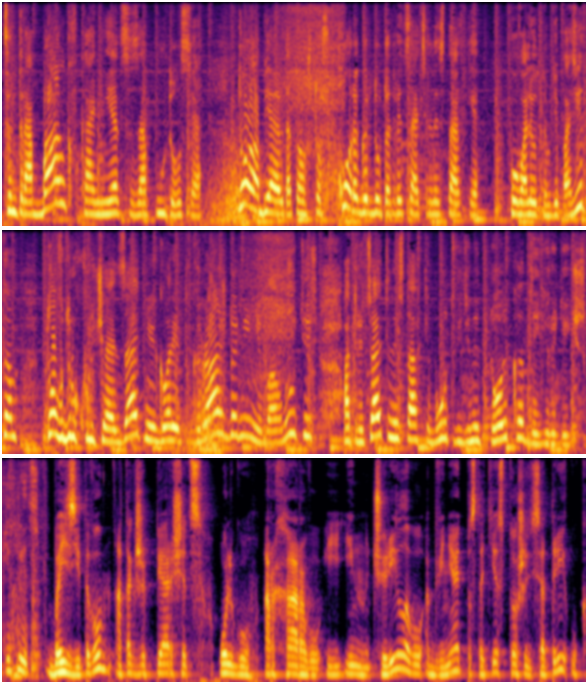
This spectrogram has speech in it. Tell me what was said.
Центробанк в конец запутался. То объявит о том, что скоро грядут отрицательные ставки по валютным депозитам, то вдруг включает заднюю и говорит, граждане, не волнуйтесь, отрицательные ставки будут введены только для юридических лиц. Байзитову, а также пиарщиц Ольгу Архарову и Инну Чурилову обвиняют по статье 163 УК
